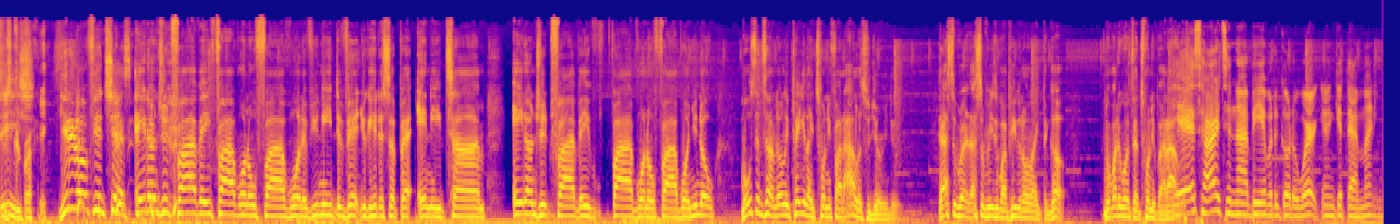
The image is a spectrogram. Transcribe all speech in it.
Jeez. Christ. Get it off your chest. 800 585 1051. If you need to vent, you can hit us up at any time. 800 585 1051. You know, most of the time, they only pay you like $25 for jury duty. That's the, that's the reason why people don't like to go. Nobody wants that $25. Yeah, it's hard to not be able to go to work and get that money.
